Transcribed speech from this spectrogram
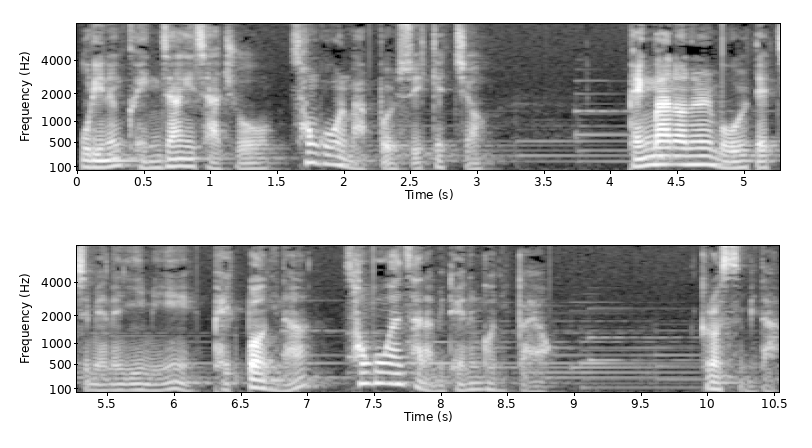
우리는 굉장히 자주 성공을 맛볼 수 있겠죠. 100만 원을 모을 때쯤에는 이미 100번이나 성공한 사람이 되는 거니까요. 그렇습니다.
